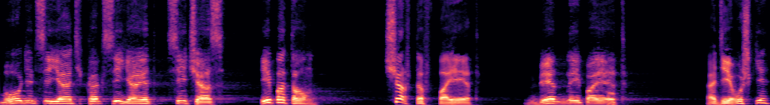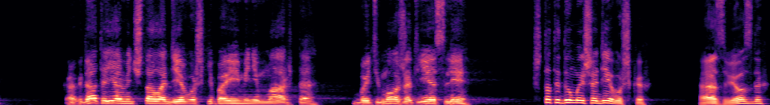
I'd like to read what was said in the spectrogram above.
Будет сиять, как сияет сейчас. И потом. Чертов поэт!» «Бедный поэт!» «А девушки?» «Когда-то я мечтал о девушке по имени Марта». Быть может, если... Что ты думаешь о девушках? О звездах?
